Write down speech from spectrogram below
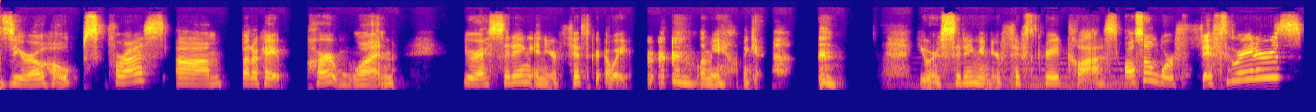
zero hopes for us. Um, but okay, part one. You are sitting in your fifth grade. Oh, wait, let me let me get. you are sitting in your fifth grade class. Also, we're fifth graders.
